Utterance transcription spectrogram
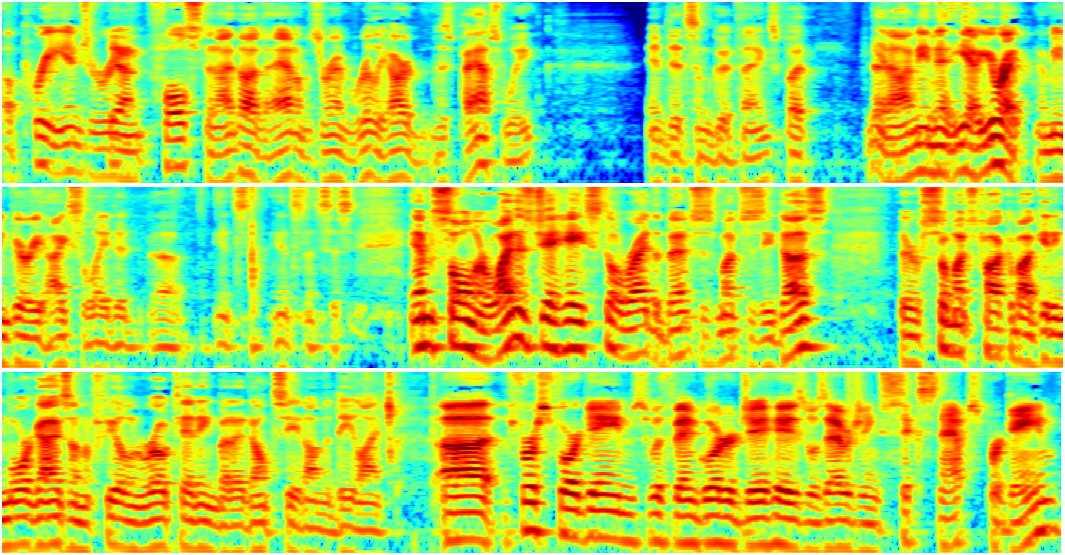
a pre-injury Yeah. Folston. I thought Adams ran really hard this past week and did some good things, but you know, I mean, yeah, you're right. I mean, very isolated uh, inst- instances. M. Solner, why does Jay Hayes still ride the bench as much as he does? There's so much talk about getting more guys on the field and rotating, but I don't see it on the D line. Uh, the first four games with Van Gorder, Jay Hayes was averaging six snaps per game.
